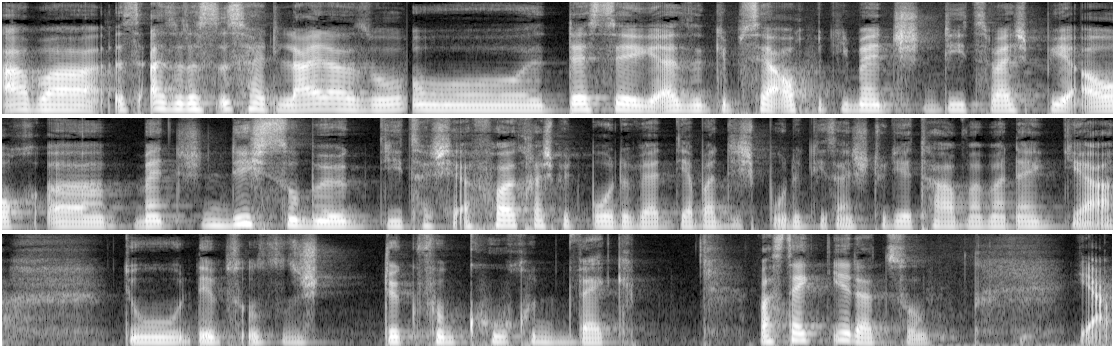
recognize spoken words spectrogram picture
Aber es, also das ist halt leider so. Und deswegen, also gibt es ja auch die Menschen, die zum Beispiel auch äh, Menschen nicht so mögen, die zum Beispiel erfolgreich mit Mode werden, die aber nicht Modedesign studiert haben, weil man denkt, ja, du nimmst uns ein Stück vom Kuchen weg. Was denkt ihr dazu? Ja.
